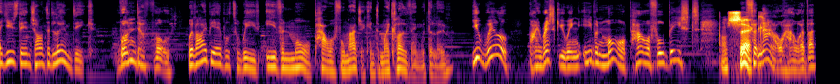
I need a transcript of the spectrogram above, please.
I use the enchanted loom, Deek. Wonderful. Will I be able to weave even more powerful magic into my clothing with the loom? You will, by rescuing even more powerful beasts. I'm sick. For now, however,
